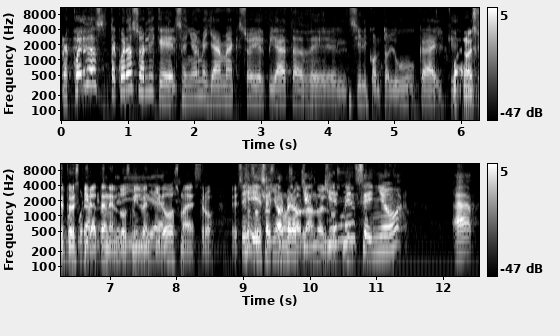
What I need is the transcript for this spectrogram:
¿Te acuerdas, ¿Te acuerdas, Oli, que el señor me llama que soy el pirata del Silicon Toluca? Y que bueno, es que tú eres pirata en el 2022, maestro. sí, señor, pero ¿quién, me enseñó a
